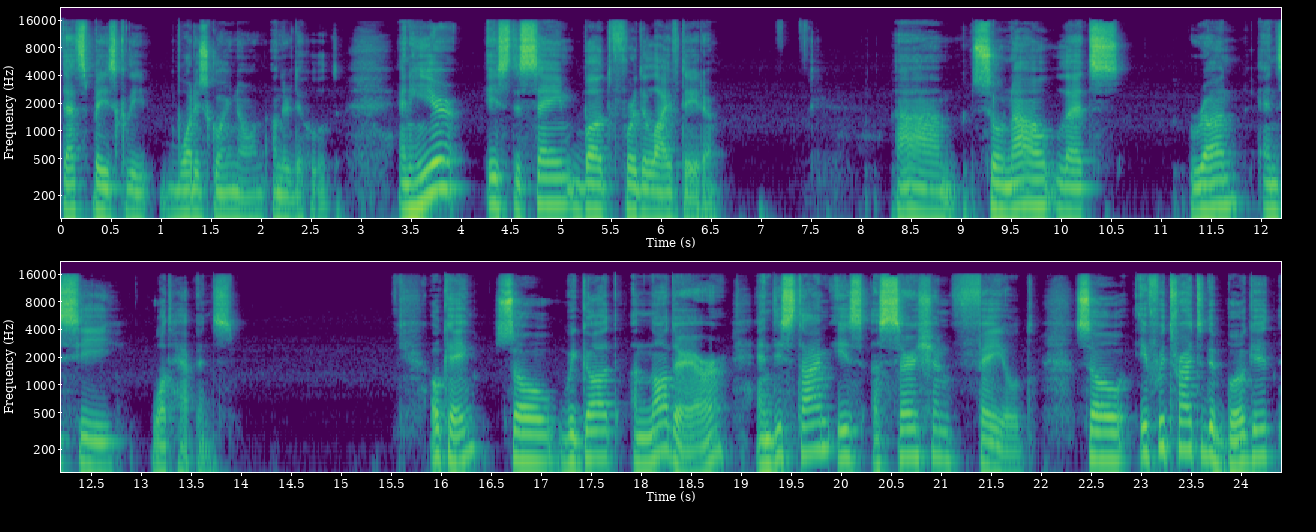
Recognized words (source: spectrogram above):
That's basically what is going on under the hood. And here is the same, but for the live data. Um, so now let's run and see what happens. Okay, so we got another error and this time is assertion failed. So if we try to debug it,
